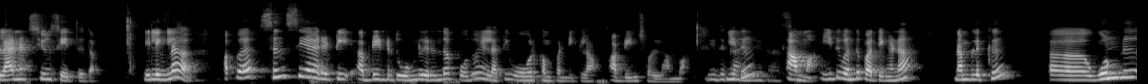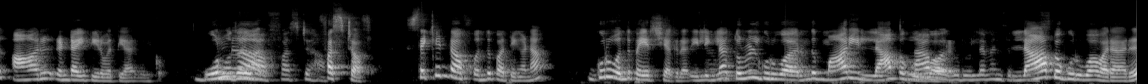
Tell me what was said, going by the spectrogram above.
பிளானட்ஸையும் சேர்த்து தான் இல்லைங்களா? அப்ப சின்சியாரிட்டி அப்படின்றது ஒண்ணு இருந்தா போதும் எல்லாத்தையும் ஓவர் கம் பண்ணிக்கலாம் அப்படின்னு சொல்லலாமா? இது. ஆமா இது வந்து பாத்தீங்கன்னா நம்மளுக்கு ஒண்ணு ஆறு ரெண்டாயிரத்தி இருபத்தி ஆறு வரைக்கும். half. First half second half வந்து பாத்தீங்கன்னா குரு வந்து பயிற்சி ஆகுறாரு இல்லைங்களா? தொழில் குருவா இருந்து மாறி லாப குருவா லாப வராரு. குரு 11th லாப குருவா வராரு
